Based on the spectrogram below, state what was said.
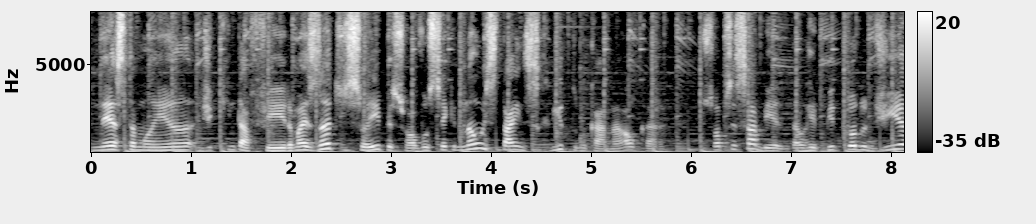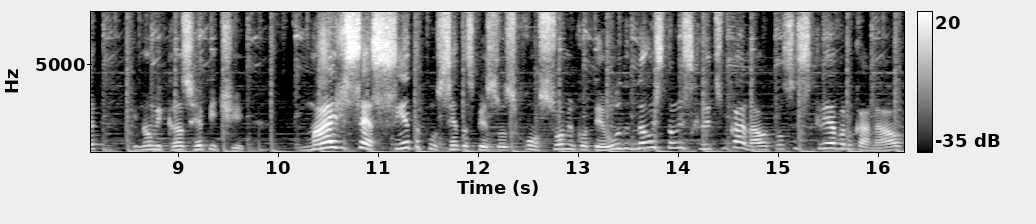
nesta manhã de quinta-feira. Mas antes disso aí, pessoal, você que não está inscrito no canal, cara, só para você saber, então eu repito todo dia e não me canso de repetir. Mais de 60% das pessoas que consomem conteúdo não estão inscritos no canal, então se inscreva no canal.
